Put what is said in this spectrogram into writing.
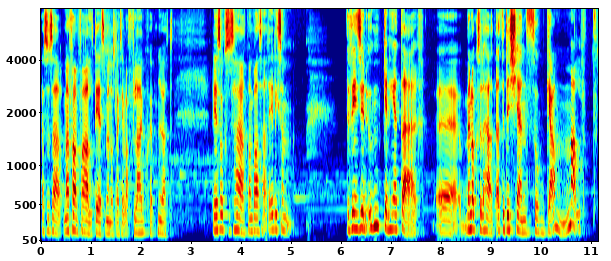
alltså så här, men framförallt det som är någon slags jävla flaggskepp nu att det är också så här att man bara så här, det är liksom, det finns ju en unkenhet där, eh, men också det här att, att det känns så gammalt.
